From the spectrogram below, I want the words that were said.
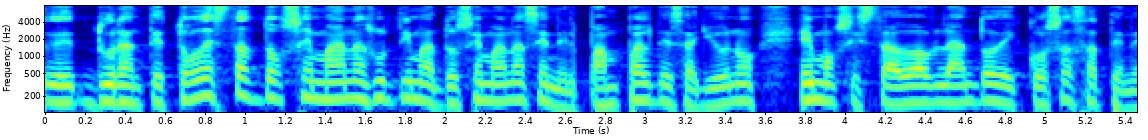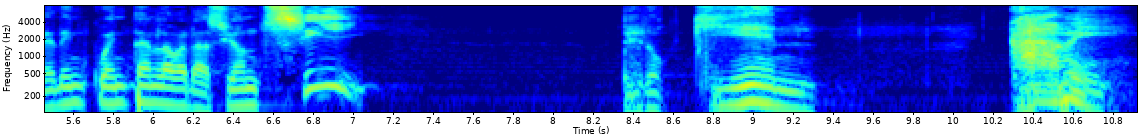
eh, durante todas estas dos semanas, últimas dos semanas en el Pampa al Desayuno, hemos estado hablando de cosas a tener en cuenta en la oración. Sí, pero ¿quién cabe?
